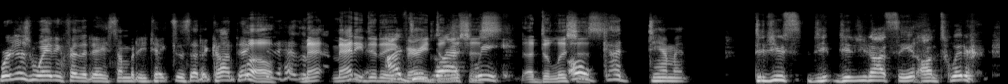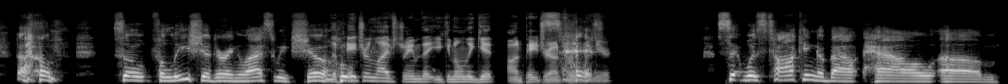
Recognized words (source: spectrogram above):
we're just waiting for the day somebody takes us out of context. Well, Ma- Maddie did a I very did delicious, week. a Oh delicious. god damn it! Did you did, did you not see it on Twitter? Um, so Felicia during last week's show the patron live stream that you can only get on Patreon for one year. sa- was talking about how um,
